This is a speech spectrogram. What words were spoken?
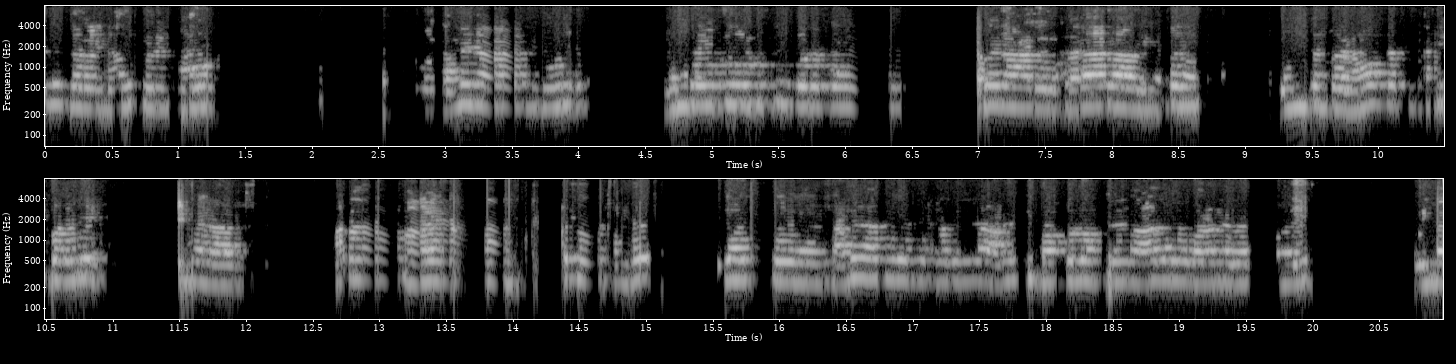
இந்த பயணம் கொடுக்கும் தமிழ்நாடு கராரா என்கின்ற நோக்கத்தின் அடிப்படையில் இதற்கு தமிழ்நாட்டில் இருக்கக்கூடிய அனைத்து மக்களும் பேர் ஆதரவு வழங்க வேண்டும் இந்த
